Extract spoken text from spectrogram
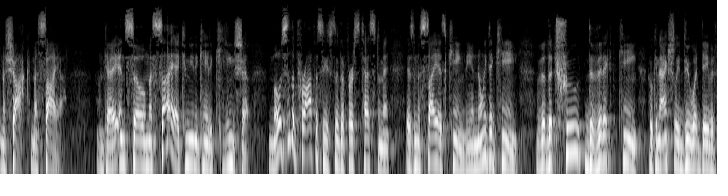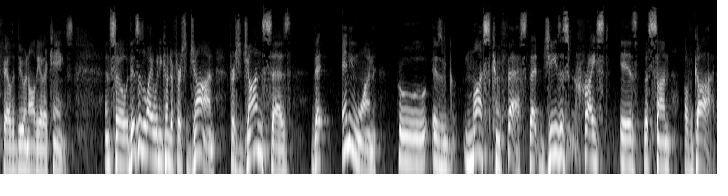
Mashiach, Messiah. Okay, and so Messiah communicated kingship. Most of the prophecies through the First Testament is Messiah's king, the anointed king, the, the true Davidic king who can actually do what David failed to do and all the other kings. And so this is why when you come to First John, First John says that anyone who is must confess that Jesus Christ is the Son of God,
